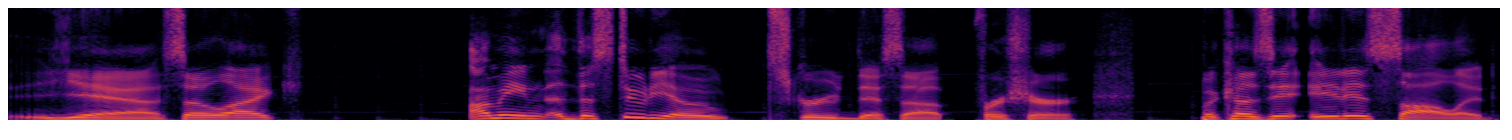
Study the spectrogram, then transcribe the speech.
Yeah, so like I mean, the studio screwed this up for sure because it, it is solid.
